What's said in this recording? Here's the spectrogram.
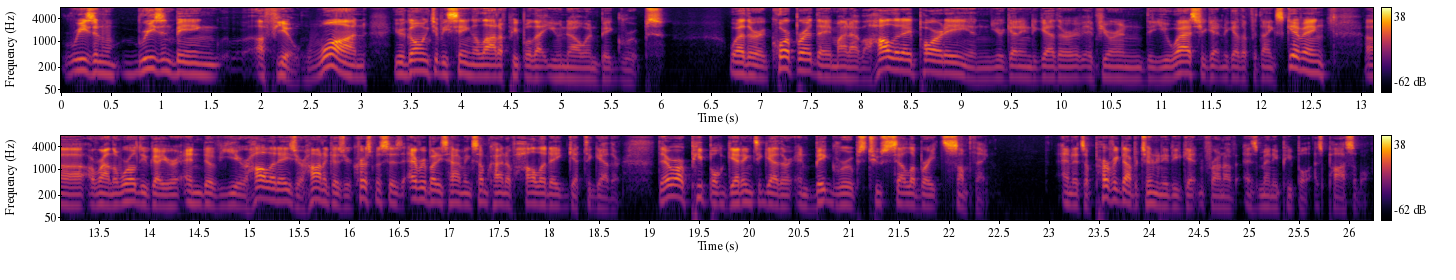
Reason reason being a few. One, you're going to be seeing a lot of people that you know in big groups. Whether at corporate, they might have a holiday party and you're getting together. If you're in the US, you're getting together for Thanksgiving. Uh, around the world, you've got your end of year holidays, your Hanukkahs, your Christmases. Everybody's having some kind of holiday get together. There are people getting together in big groups to celebrate something and it's a perfect opportunity to get in front of as many people as possible.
